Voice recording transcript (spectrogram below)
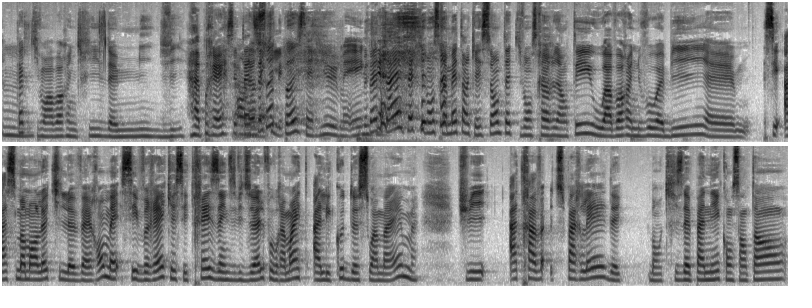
Peut-être qu'ils vont avoir une crise de mi-vie après. C'est peut-être ça qui pas, sérieux, mais... Peut-être, peut-être qu'ils vont se remettre en question, peut-être qu'ils vont se réorienter ou avoir un nouveau hobby. Euh, c'est à ce moment-là qu'ils le verront, mais c'est vrai que c'est très individuel. Il faut vraiment être à l'écoute de soi-même. Puis, à travers, tu parlais de bon crise de panique, on s'entend.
